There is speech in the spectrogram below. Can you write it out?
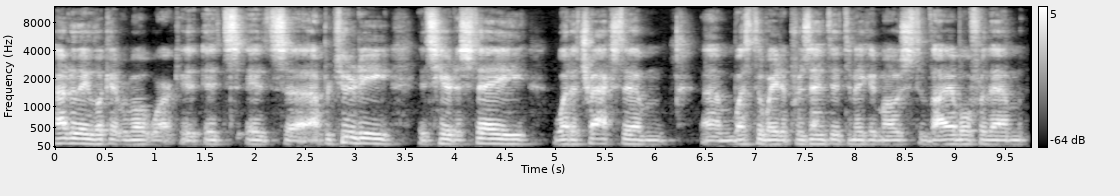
how do they look at remote work? It, it's it's uh, opportunity. It's here to stay. What attracts them? Um, what's the way to present it to make it most viable for them?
